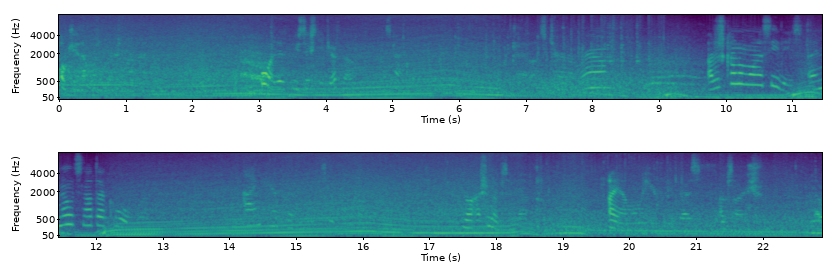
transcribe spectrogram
Okay, that wasn't very smart. Oh, I did 360 drift though. That's kind of cool. Okay, let's turn around. I just kind of want to see these. I know it's not that cool, but I'm here for you. No, I shouldn't have said that. I am only here for you guys. I'm sorry. Go!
